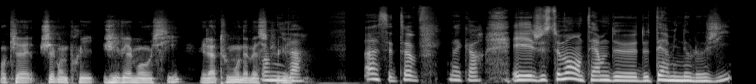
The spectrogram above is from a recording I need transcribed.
OK, j'ai compris, j'y vais moi aussi, et là, tout le monde a basculé. On y va. Ah, c'est top, d'accord. Et justement, en termes de, terminologie,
